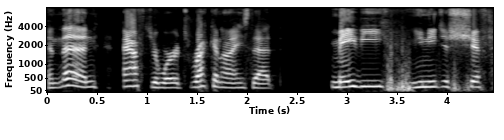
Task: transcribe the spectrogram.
And then afterwards, recognize that maybe you need to shift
